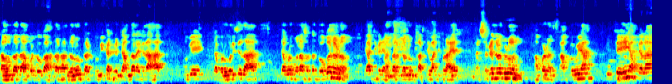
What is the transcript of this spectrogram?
राहुल दादा आपण दोघं हातात हात घालून कारण तुम्ही त्या ठिकाणचे आमदार राहिलेला आहात तुम्ही त्या बरोबरीचेच आहात. त्यामुळे मला असं वाटतं दोघं जण या ठिकाणी हातात घालून शास्त्रीवादी पण आहेत. आणि सगळेजण मिळून आपण काम करूया. कुठेही आपल्याला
